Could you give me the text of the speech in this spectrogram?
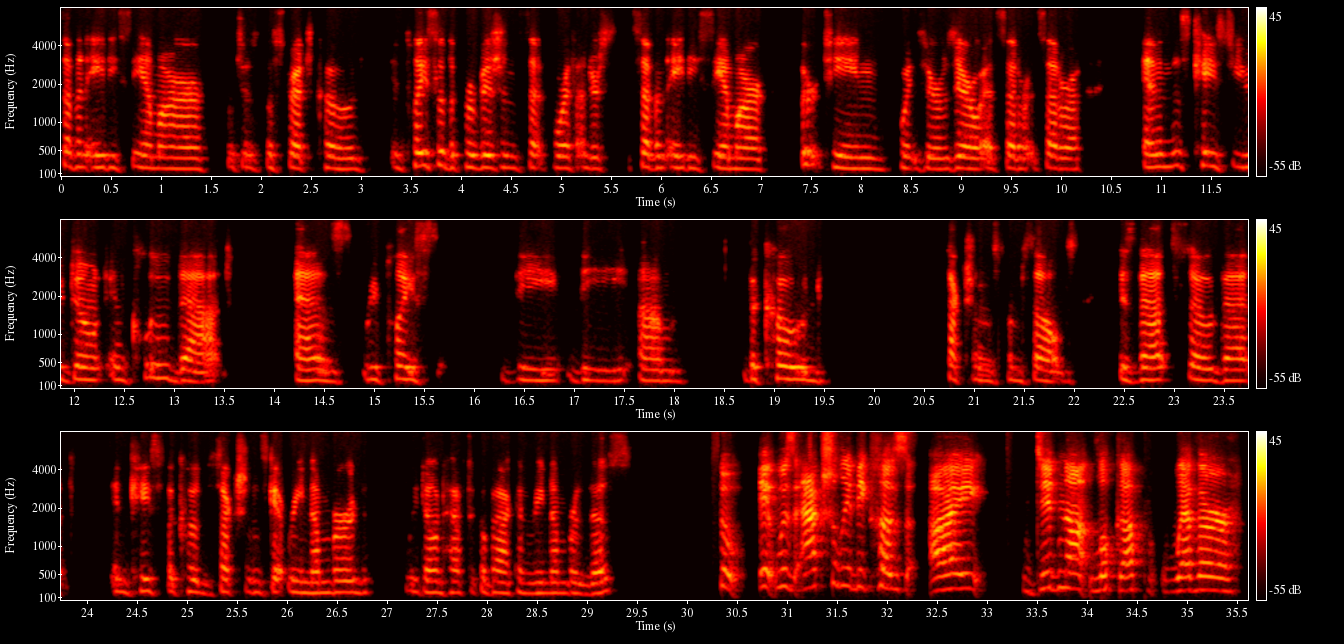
780 CMR, which is the stretch code, in place of the provisions set forth under 780 CMR 13.00, et cetera, et cetera. And in this case, you don't include that as replace the the um, the code sections themselves. Is that so that in case the code sections get renumbered, we don't have to go back and renumber this? So it was actually because I did not look up whether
